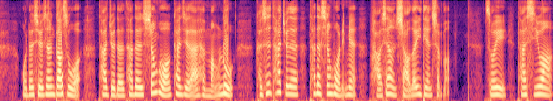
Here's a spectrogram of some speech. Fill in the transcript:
我的学生告诉我，他觉得他的生活看起来很忙碌，可是他觉得他的生活里面好像少了一点什么，所以他希望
